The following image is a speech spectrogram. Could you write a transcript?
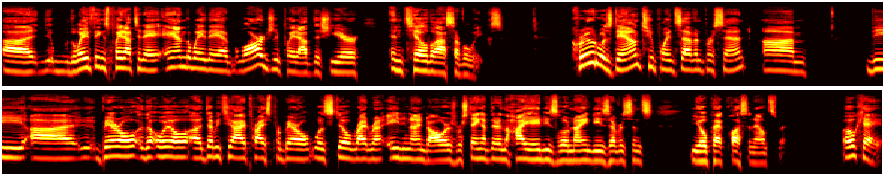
uh, the way things played out today and the way they have largely played out this year until the last several weeks. Crude was down 2.7%. Um, the uh, barrel, the oil uh, WTI price per barrel was still right around $89. We're staying up there in the high 80s, low 90s ever since the OPEC Plus announcement. Okay,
